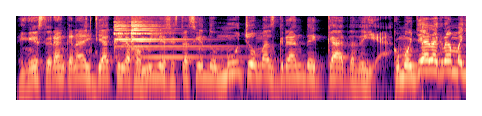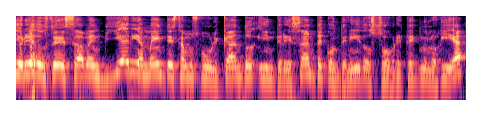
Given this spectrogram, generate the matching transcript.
en este gran canal ya que la familia se está haciendo mucho más grande cada día. Como ya la gran mayoría de ustedes saben, diariamente estamos publicando interesante contenido sobre tecnología,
